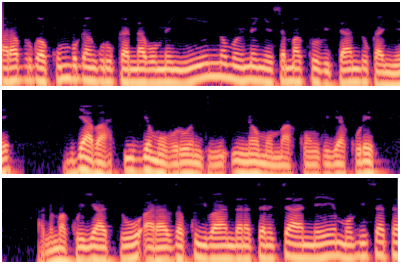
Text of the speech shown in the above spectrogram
aravurwa ku mbuga ngurukana bumenyi no mu bimenyeshamakuru bitandukanye vyaba ivyo mu Burundi no mu makungu ya kure. Ano makuru yacu araza kwibandana cane cane mu gisata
